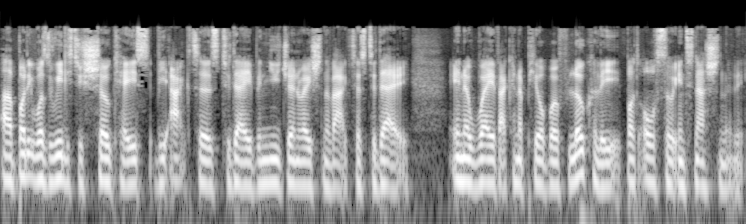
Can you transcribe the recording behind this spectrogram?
Uh, but it was really to showcase the actors today, the new generation of actors today, in a way that can appeal both locally but also internationally.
